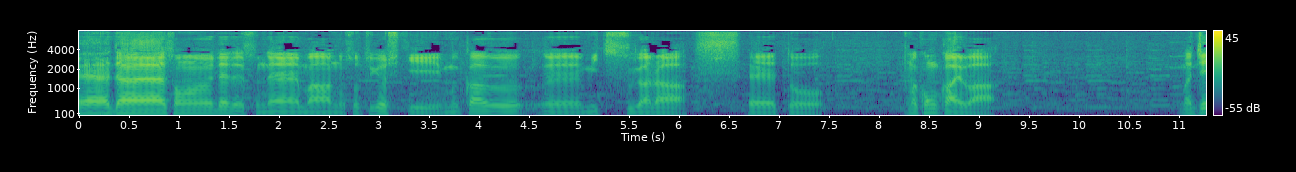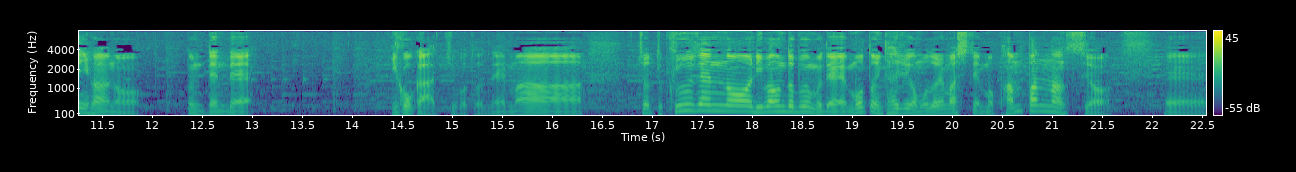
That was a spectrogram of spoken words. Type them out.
えー、で、それでですね、まあ、あの、卒業式向かう、えー道すがら、えっ、と、まあ、今回は、まあ、ジェニファーの運転で行こうかっていうことでね、まあ、ちょっと空前のリバウンドブームで元に体重が戻りまして、もうパンパンなんですよ。え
